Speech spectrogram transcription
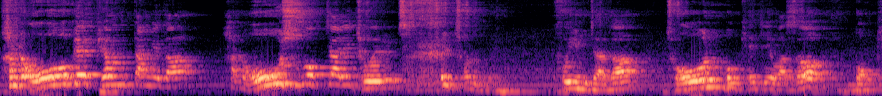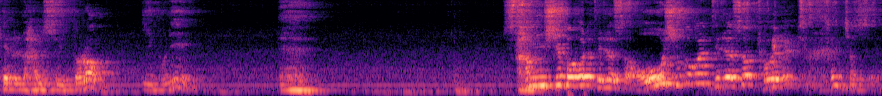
한 500평 땅에다 한 50억짜리 교회를 잘 쳐는 거예요. 후임자가 좋은 목회지에 와서 목회를 할 수 있도록 이분이 예, 30억을 들여서 50억을 들여서 교회를 잘 쳤어요.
